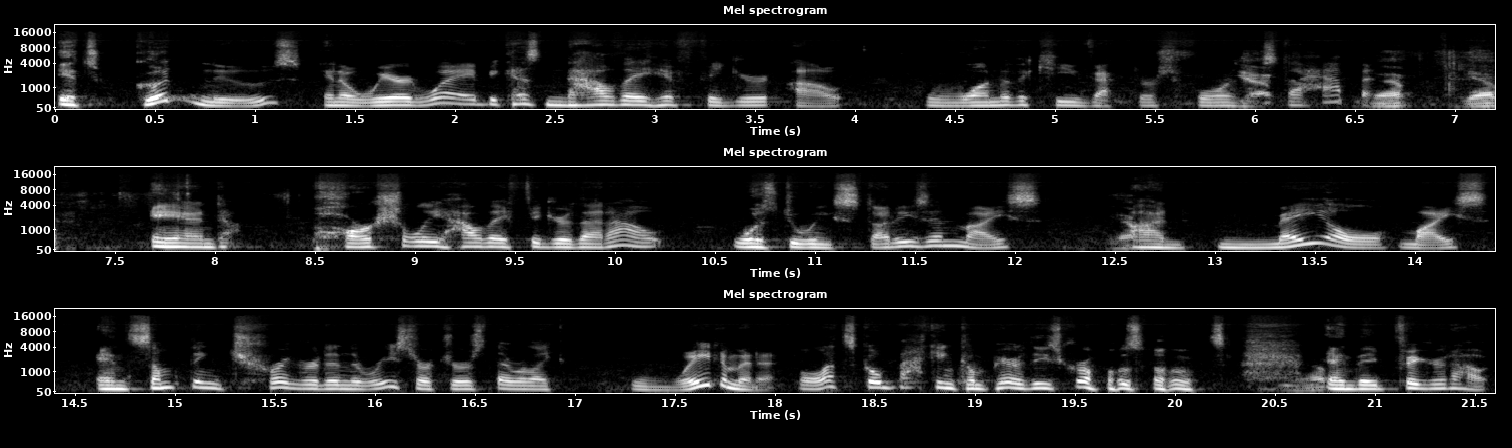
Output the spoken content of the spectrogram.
It's good news in a weird way because now they have figured out one of the key vectors for yep. this to happen. Yep. Yep. And partially how they figured that out was doing studies in mice yep. on male mice and something triggered in the researchers they were like wait a minute let's go back and compare these chromosomes yep. and they figured out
